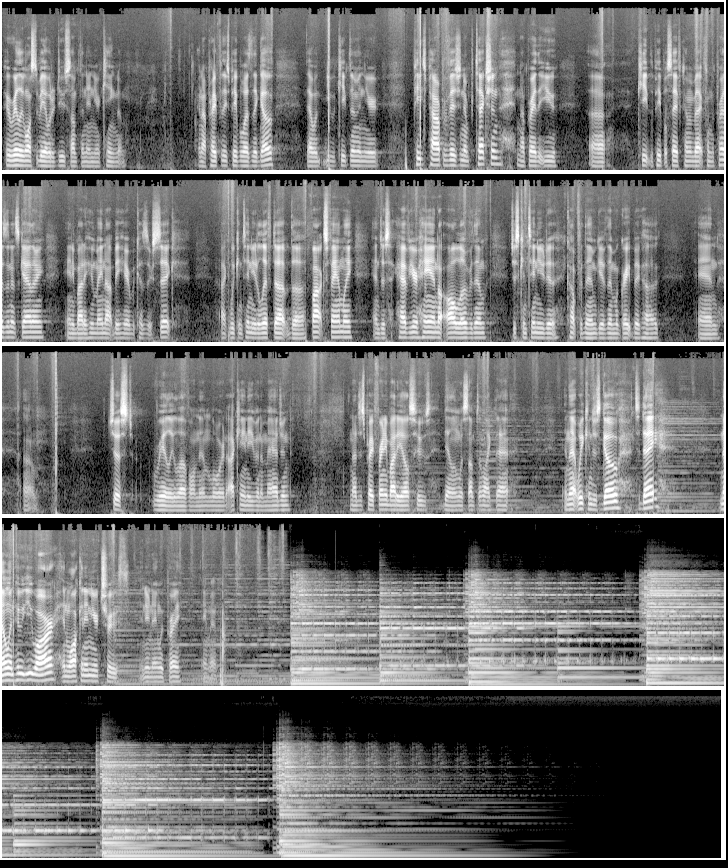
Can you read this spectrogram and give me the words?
who really wants to be able to do something in your kingdom. And I pray for these people as they go, that would, you would keep them in your peace, power, provision, and protection. And I pray that you uh, keep the people safe coming back from the president's gathering. Anybody who may not be here because they're sick, I, we continue to lift up the Fox family and just have your hand all over them. Just continue to comfort them, give them a great big hug, and um, just really love on them, Lord. I can't even imagine. And I just pray for anybody else who's dealing with something like that. And that we can just go today knowing who you are and walking in your truth. In your name we pray. Amen.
